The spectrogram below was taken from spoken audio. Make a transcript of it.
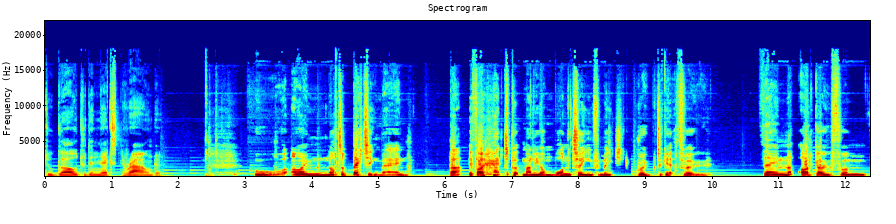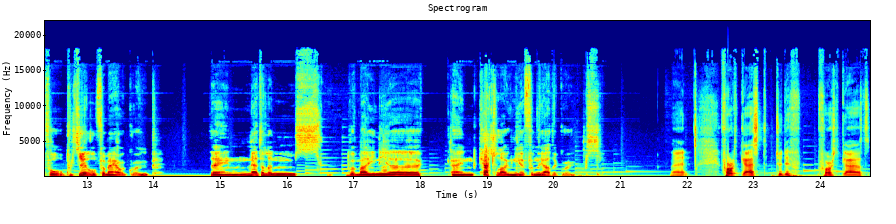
to go to the next round? Ooh, I'm not a betting man, but if I had to put money on one team from each group to get through, then I'd go from for Brazil from our group, then Netherlands, Romania, and Catalonia from the other groups. Uh, forecast to the forecast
